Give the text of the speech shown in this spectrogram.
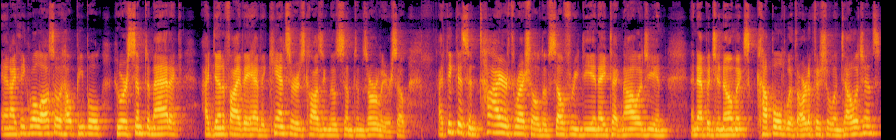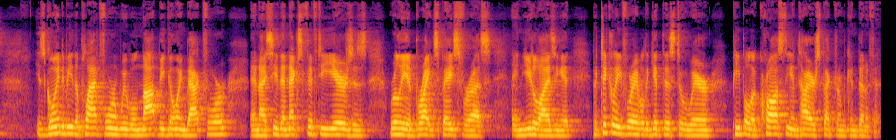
And I think we'll also help people who are symptomatic identify they have a cancer is causing those symptoms earlier. So I think this entire threshold of cell free DNA technology and, and epigenomics coupled with artificial intelligence is going to be the platform we will not be going back for. And I see the next 50 years is really a bright space for us and utilizing it, particularly if we're able to get this to where people across the entire spectrum can benefit.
